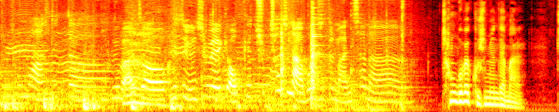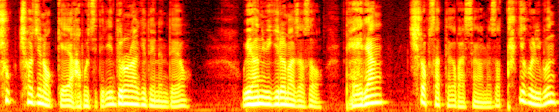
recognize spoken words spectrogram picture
정말 안 됐다. 그래 맞아. 그래서 요즘에 이렇게 어깨 축 처진 아버지들 많잖아. 1990년대 말 축 처진 어깨의 아버지들이 늘어나게 되는데요. 외환 위기를 맞아서 대량 실업 사태가 발생하면서 타격을 입은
